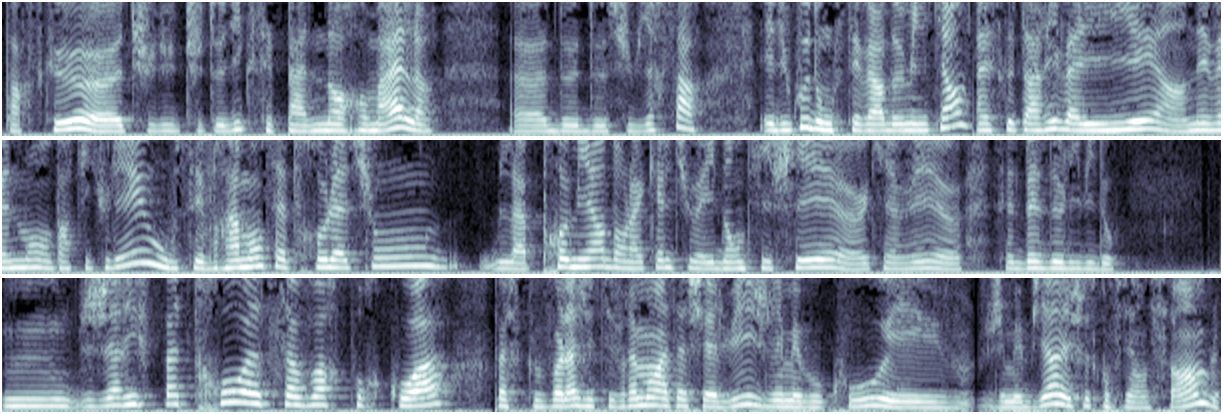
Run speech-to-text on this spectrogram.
parce que euh, tu, tu, te dis que c'est pas normal euh, de, subir ça. Et du coup, donc c'était vers 2015. Est-ce que tu arrives à lier à un événement en particulier ou c'est vraiment cette relation, la première dans laquelle tu as identifié euh, qu'il y avait cette baisse de libido? J'arrive pas trop à savoir pourquoi, parce que voilà, j'étais vraiment attachée à lui, je l'aimais beaucoup et j'aimais bien les choses qu'on faisait ensemble.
